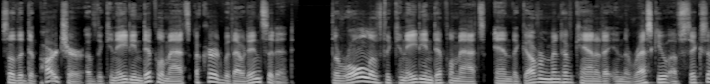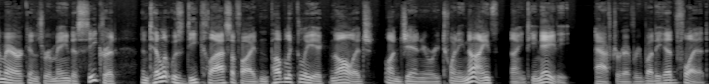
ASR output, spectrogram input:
so the departure of the Canadian diplomats occurred without incident. The role of the Canadian diplomats and the Government of Canada in the rescue of six Americans remained a secret until it was declassified and publicly acknowledged on January 29, 1980, after everybody had fled.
